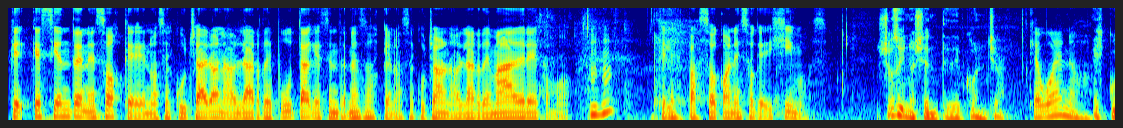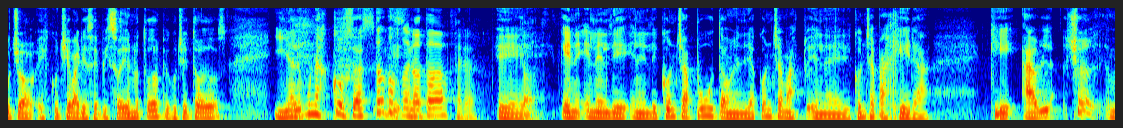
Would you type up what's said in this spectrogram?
qué, qué sienten esos que nos escucharon hablar de puta? ¿Qué sienten esos que nos escucharon hablar de madre? Como, ¿Qué les pasó con eso que dijimos? Yo soy un oyente de Concha. Qué bueno. Escucho, escuché varios episodios, no todos, pero escuché todos. Y en algunas cosas. Todos, eh, no todos, pero eh, todos. en, en el de, en el de Concha Puta o en el de Concha, en el de Concha Pajera, que habla. Yo mm,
